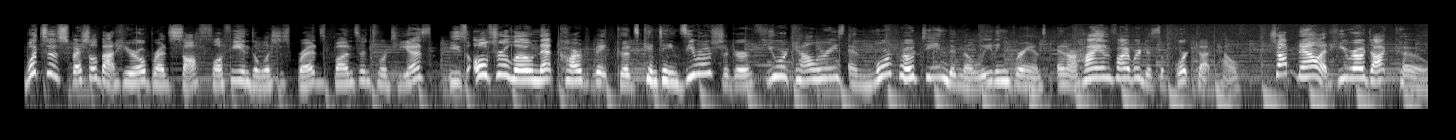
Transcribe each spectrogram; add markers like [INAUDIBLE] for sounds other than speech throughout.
What's so special about Hero Bread's soft, fluffy, and delicious breads, buns, and tortillas? These ultra low net carb baked goods contain zero sugar, fewer calories, and more protein than the leading brands, and are high in fiber to support gut health. Shop now at hero.co.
